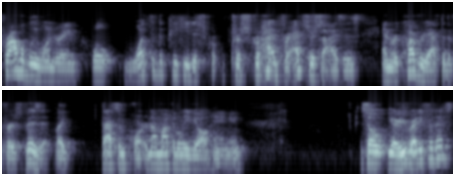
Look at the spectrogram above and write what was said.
probably wondering, well, what did the PT prescribe for exercises and recovery after the first visit? Like, that's important. I'm not going to leave you all hanging. So, are you ready for this?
